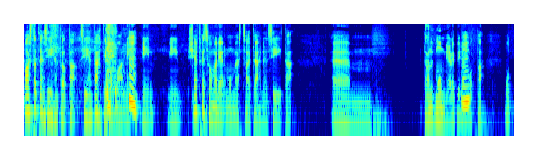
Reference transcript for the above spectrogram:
vastaten siihen, tota, siihen tähtihommaan, niin, niin, niin Chef Sommelier mun mielestä sai tähden siitä, äm, tämä on nyt mun mielipide, Mm. mm. mutta, mutta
